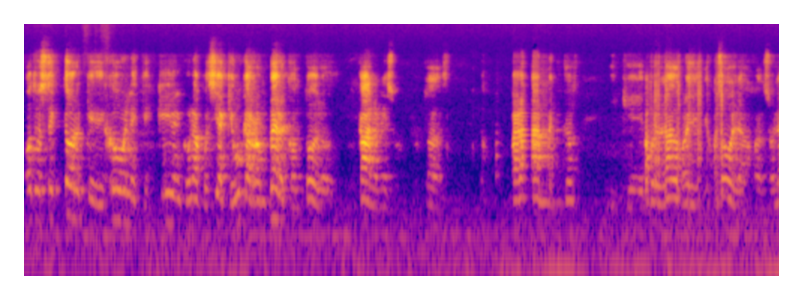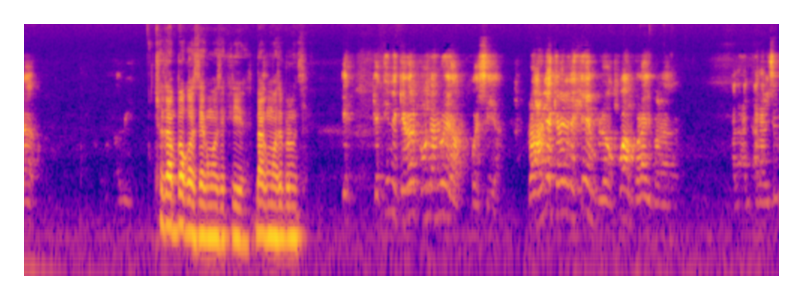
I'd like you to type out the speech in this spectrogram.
otro sector que de jóvenes que escriben con una poesía que busca romper con todos los cánones, con todos los parámetros, y que va por el lado por ahí de Juan Sola, Juan Solá, Yo tampoco sé cómo se escribe, va cómo se pronuncia. que, que tiene que ver con una nueva poesía. Pero habría que ver el ejemplo, Juan, por ahí, para an- analizar.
